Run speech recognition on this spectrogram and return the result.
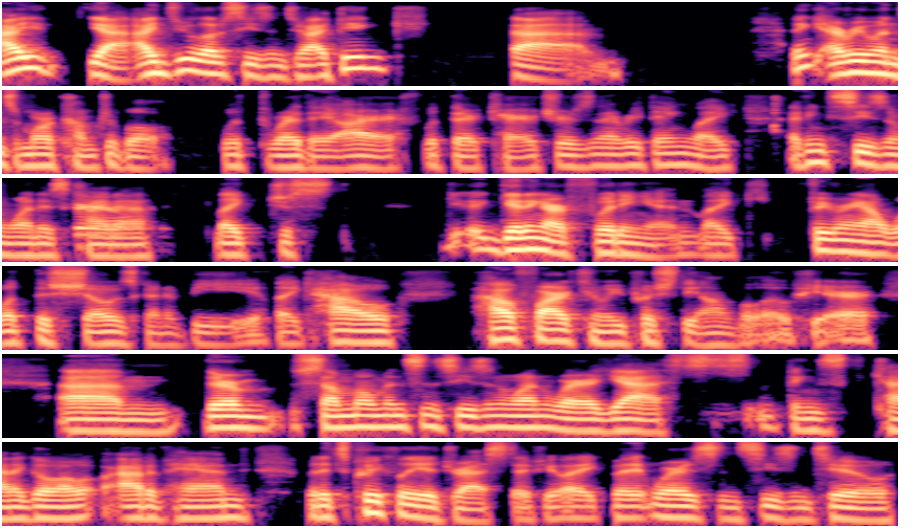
i yeah i do love season two. I think um i think everyone's more comfortable with where they are with their characters and everything. Like i think season one is kind of like just getting our footing in like figuring out what this show is going to be like how how far can we push the envelope here? Um there are some moments in season one where yes things kind of go out of hand but it's quickly addressed i feel like. But whereas in season two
